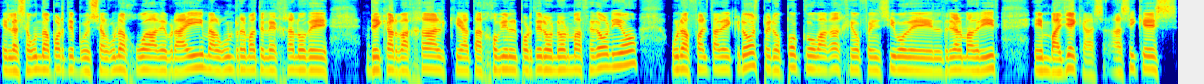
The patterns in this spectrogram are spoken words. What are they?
En la segunda parte, pues alguna jugada de Brahim, algún remate lejano de, de Carvajal que atajó bien el portero Nor Macedonio, una falta de cross, pero poco bagaje ofensivo del Real Madrid en Vallecas. Así que es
